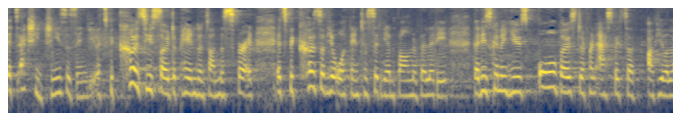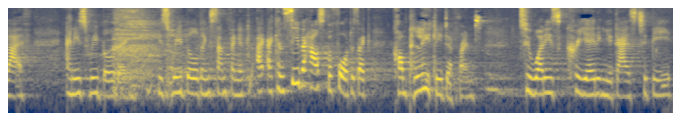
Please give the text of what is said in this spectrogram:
it's actually Jesus in you. It's because you're so dependent on the Spirit. It's because of your authenticity and vulnerability that He's going to use all those different aspects of, of your life and he's rebuilding. He's rebuilding something. I, I, can see the house before, it was like completely different to what he's creating you guys to be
